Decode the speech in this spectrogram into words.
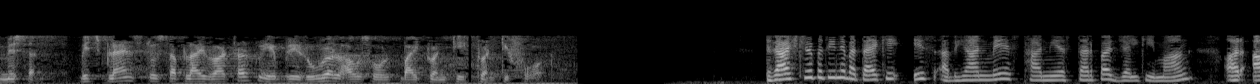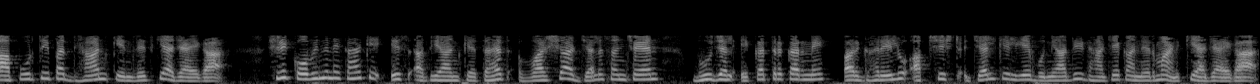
mission, which plans to supply water to every rural household by 2024. राष्ट्रपति ने बताया कि इस अभियान में स्थानीय स्तर पर जल की मांग और आपूर्ति पर ध्यान केंद्रित किया जाएगा श्री कोविंद ने कहा कि इस अभियान के तहत वर्षा जल संचयन, भूजल एकत्र करने और घरेलू अपशिष्ट जल के लिए बुनियादी ढांचे का निर्माण किया जाएगा।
